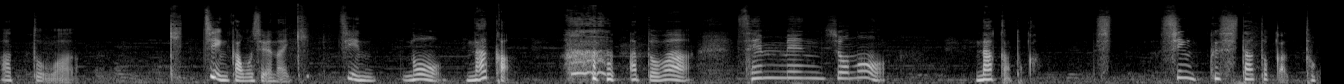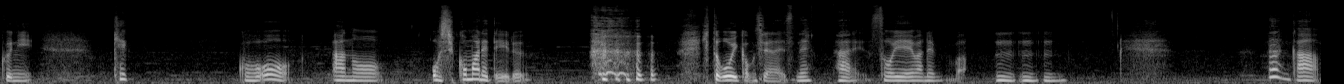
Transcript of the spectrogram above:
あとはキッチンかもしれない。キッチンの中。あとは洗面所の中とか。シンク下とか特に。結構あの押し込まれている。人多いかもしれないですね。はい。そう言われれば。うんうんうん。なんか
